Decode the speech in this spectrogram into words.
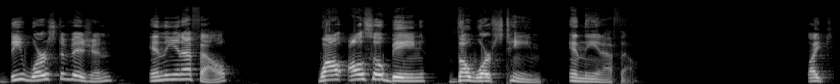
the worst division in the NFL while also being the worst team in the NFL. Like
